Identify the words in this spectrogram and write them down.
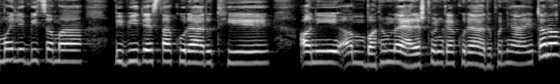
मैले बिचमा विविध यस्ता कुराहरू थिए अनि भनौँ न हेरेसमेन्टका कुराहरू पनि आए। तर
